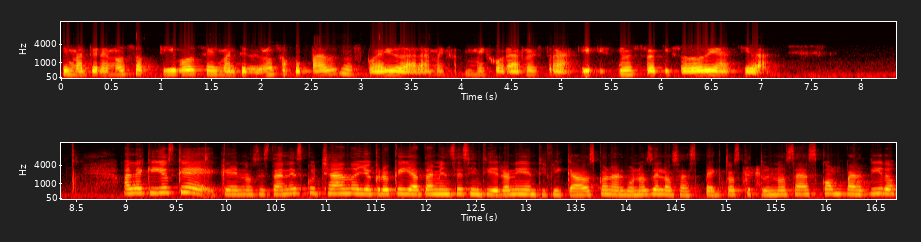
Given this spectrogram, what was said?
y mantenernos activos, el mantenernos ocupados nos puede ayudar a mejorar nuestra, nuestro episodio de ansiedad. A aquellos que, que, nos están escuchando, yo creo que ya también se sintieron identificados con algunos de los aspectos que tú nos has compartido.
